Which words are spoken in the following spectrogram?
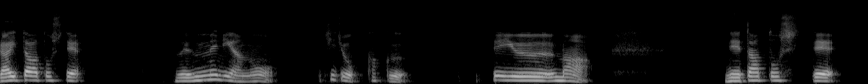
ライターとしてウェブメディアの記事を書くっていう、まあ、ネタとして、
